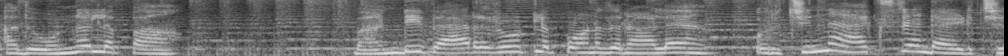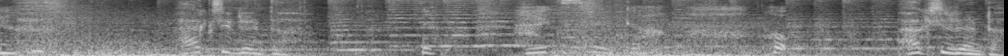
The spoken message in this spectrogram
அது ஒண்ணும் இல்லப்பா. வண்டி வேற ரூட்ல போனதுனால ஒரு சின்ன ஆக்சிடென்ட் ஆயிடுச்சு. ஆக்சிடென்டா ஆக்சிடென்டா ஆக்சிடென்டா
